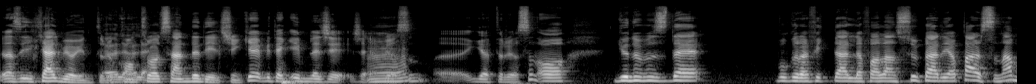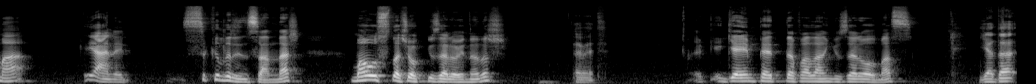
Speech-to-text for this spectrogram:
biraz ilkel bir oyun türü. Öyle, Kontrol öyle. sende değil çünkü. Bir tek imleci şey yapıyorsun, Hı-hı. E, götürüyorsun. O günümüzde bu grafiklerle falan süper yaparsın ama yani sıkılır insanlar. Mouse da çok güzel oynanır. Evet. Gamepad'de falan güzel olmaz. Ya da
